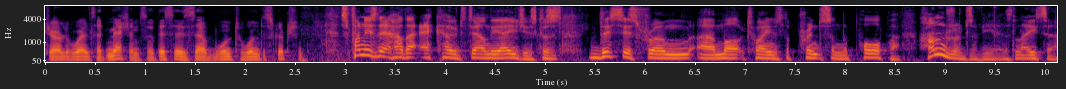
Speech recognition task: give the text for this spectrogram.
Gerald of Wales had met him, so this is a one-to-one description. It's funny, isn't it, how that echoed down the ages? Because this is from uh, Mark Twain's The Prince and the Pauper, hundreds of years later.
